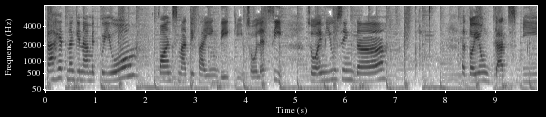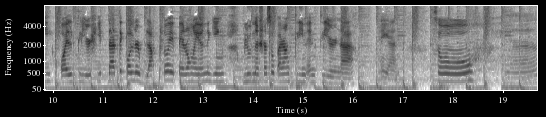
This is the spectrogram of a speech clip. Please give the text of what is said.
Kahit na ginamit ko yung Pond's Mattifying Day Cream. So, let's see. So, I'm using the ito yung Gatsby Oil Clear Sheet. Dati color black to eh, pero ngayon naging blue na siya. So, parang clean and clear na. Ayan. So, ayan.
